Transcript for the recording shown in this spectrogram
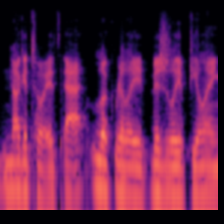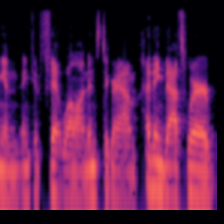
nuggetoids that look really visually appealing and, and could fit well on Instagram, I think that's where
